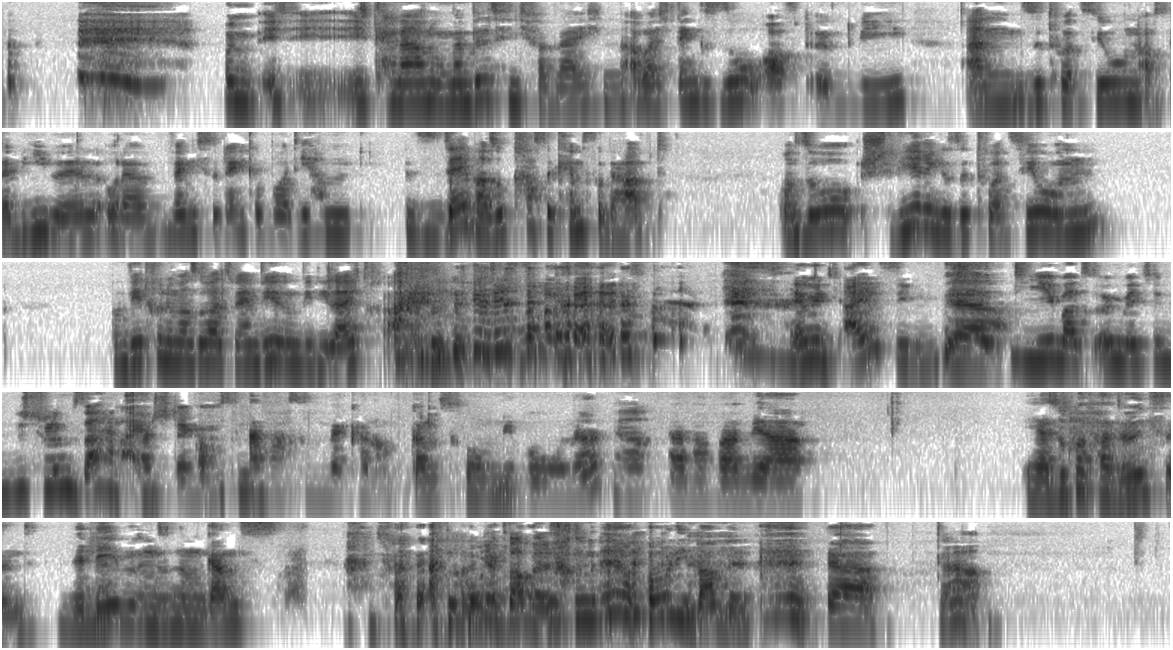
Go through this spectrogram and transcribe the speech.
und ich, ich, keine Ahnung, man will sich nicht vergleichen, aber ich denke so oft irgendwie an Situationen aus der Bibel oder wenn ich so denke, boah, die haben selber so krasse Kämpfe gehabt und so schwierige Situationen und wir tun immer so, als wären wir irgendwie die Leidtragenden in dieser Welt. wir die Einzigen, ja. die jemals irgendwelche schlimmen Sachen einstecken müssen. Einfach so meckern auf ganz hohem Niveau, ne? Ja. Einfach weil wir ja super verwöhnt sind. Wir ja. leben in so einem ganz Holy Bubble. Holy Bubble. Ja. Ja.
